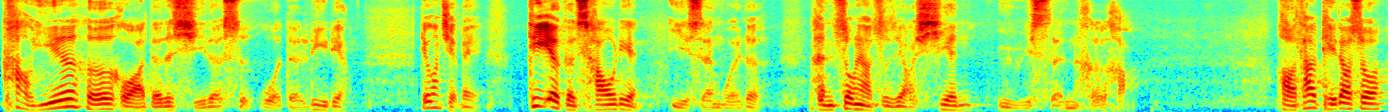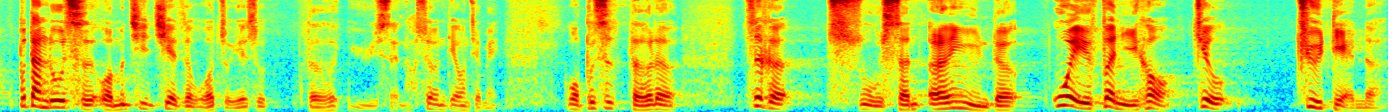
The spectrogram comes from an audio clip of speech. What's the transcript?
靠耶和华的喜乐是我的力量。弟兄姐妹，第二个操练以神为乐，很重要，就是要先与神和好。好，他提到说，不但如此，我们既借着我主耶稣得与神。所以弟兄姐妹，我不是得了这个属神儿女的位分以后就据点了，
